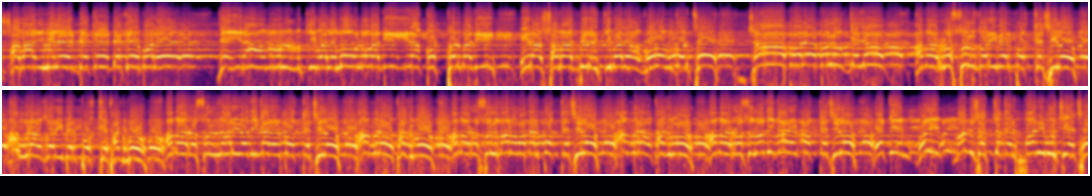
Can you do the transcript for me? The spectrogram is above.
সবাই মিলে ডেকে ডেকে বলে যে এরা মূল- কি বলে মৌলবাদী, এরা কট্টরবাদী এরা সমাজ কি বলে গরম করছে? যা বলে বলুক গে যাও আমার রসুল গরিবের পক্ষে ছিল, আমরাও গরিবের পক্ষে থাকব। আমার রসুল নারীর অধিকারের পক্ষে ছিল, আমরাও থাকব। আমার রসুল মানবতার পক্ষে ছিল, আমরাও থাকব। আমার রসুল অধিকারের পক্ষে ছিল, এতিম, গরিব মানুষের চোখের পানি মুছিয়েছে,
